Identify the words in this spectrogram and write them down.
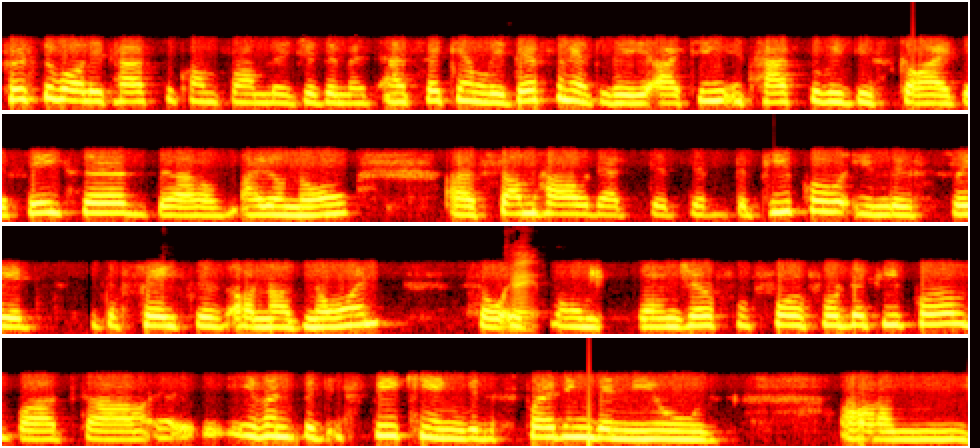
First of all, it has to come from legitimate, and secondly, definitely, I think it has to be disguised. The faces, the, I don't know, uh, somehow that the, the, the people in the streets, the faces are not known. So okay. it's more danger for, for, for the people. But uh, even with speaking, with spreading the news, um,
